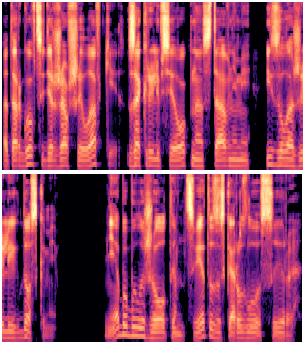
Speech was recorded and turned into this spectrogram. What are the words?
а торговцы, державшие лавки, закрыли все окна ставнями и заложили их досками. Небо было желтым, цвета заскорузлого сыра,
